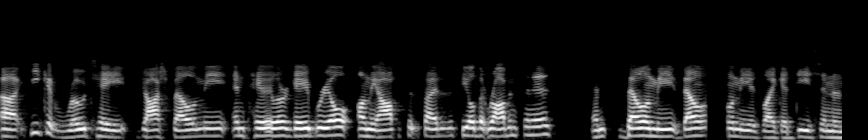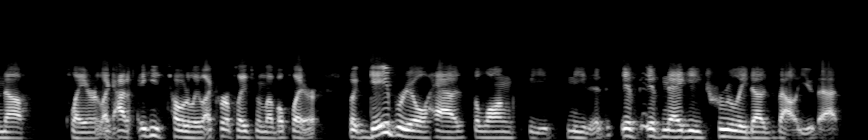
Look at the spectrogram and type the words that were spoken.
uh, he could rotate Josh Bellamy and Taylor Gabriel on the opposite side of the field that Robinson is. And Bellamy, Bellamy is like a decent enough player. Like I, he's totally like a replacement level player. but Gabriel has the long speed needed if if Nagy truly does value that.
